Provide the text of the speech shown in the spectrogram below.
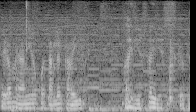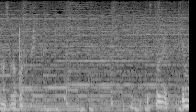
Pero me da miedo cortarle el cabello. Ay Dios, ay Dios, creo que no se lo corté estoy aquí que me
